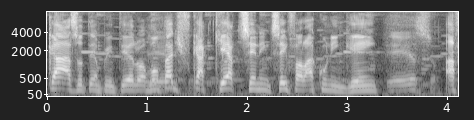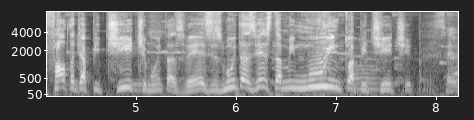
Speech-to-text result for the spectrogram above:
casa o tempo inteiro, a vontade de ficar quieto sem, sem falar com ninguém, Isso. a falta de apetite muitas vezes, muitas vezes também muito apetite. Sei.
